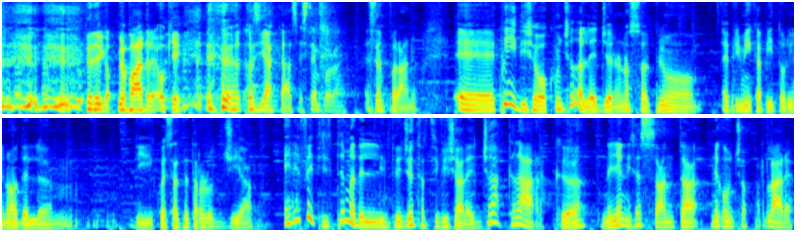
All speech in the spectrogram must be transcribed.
Federico, mio padre, ok, così a casa. Estemporaneo. Estemporaneo. Eh, quindi dicevo, ho cominciato a leggere, no, so, primo, ai primi capitoli no, del, di questa tetralogia. E in effetti il tema dell'intelligenza artificiale, già Clark negli anni 60 ne cominciò a parlare.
